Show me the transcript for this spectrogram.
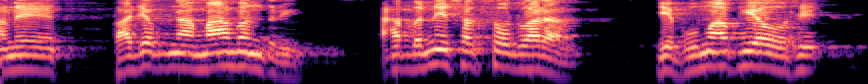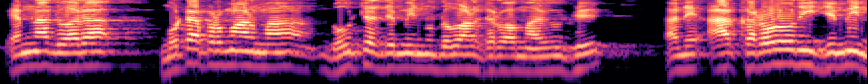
અને ભાજપના મહામંત્રી, આ બંને શખ્સો દ્વારા જે ભૂમાફિયાઓ છે, એમના દ્વારા મોટા પ્રમાણમાં ગૌચર જમીનનું દબાણ કરવામાં આવ્યું છે. અને આ કરોડોની જમીન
